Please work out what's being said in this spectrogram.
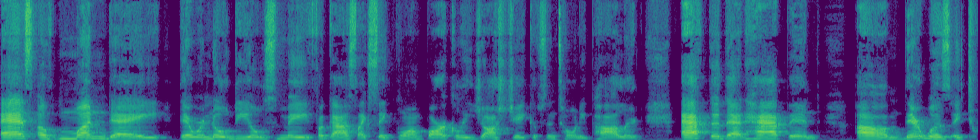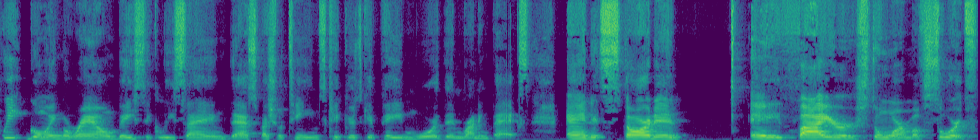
as of Monday, there were no deals made for guys like Saquon Barkley, Josh Jacobs, and Tony Pollard. After that happened, um, there was a tweet going around basically saying that special teams kickers get paid more than running backs. And it started a firestorm of sorts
